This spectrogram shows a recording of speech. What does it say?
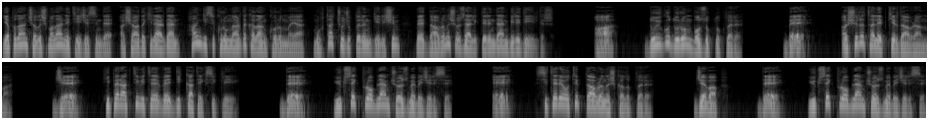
Yapılan çalışmalar neticesinde aşağıdakilerden hangisi kurumlarda kalan korunmaya muhtaç çocukların gelişim ve davranış özelliklerinden biri değildir? A. Duygu durum bozuklukları B. Aşırı talepkir davranma C. Hiperaktivite ve dikkat eksikliği D. Yüksek problem çözme becerisi E. Stereotip davranış kalıpları Cevap D. Yüksek problem çözme becerisi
